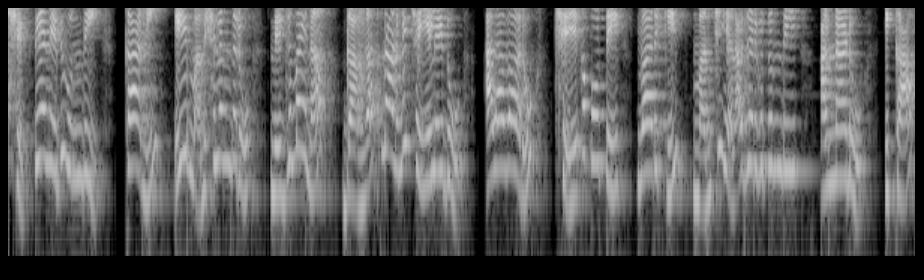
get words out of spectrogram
శక్తి అనేది ఉంది. కానీ ఈ మనుషులందరూ నిజమైన గంగా స్నానమే చేయలేదు. అలా వారు చేయకపోతే వారికి మంచి ఎలా జరుగుతుంది? అన్నాడు. ఇక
